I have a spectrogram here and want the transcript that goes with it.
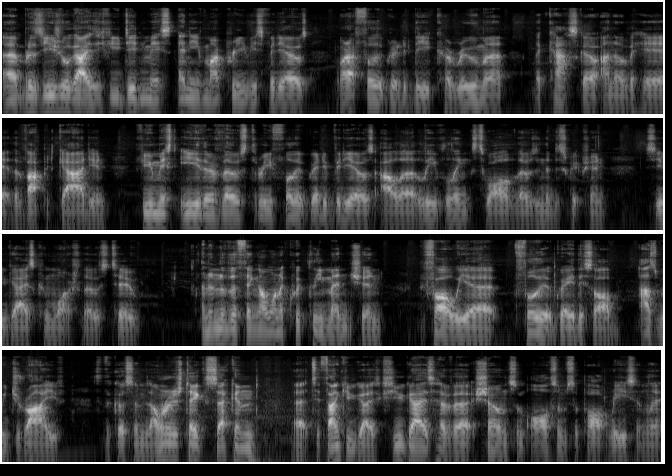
Uh, but as usual, guys, if you did miss any of my previous videos, where I fully upgraded the Kuruma, the Casco, and over here the Vapid Guardian. If you missed either of those three fully upgraded videos, I'll uh, leave links to all of those in the description so you guys can watch those too. And another thing I want to quickly mention before we uh, fully upgrade this orb as we drive to the customs, I want to just take a second uh, to thank you guys because you guys have uh, shown some awesome support recently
